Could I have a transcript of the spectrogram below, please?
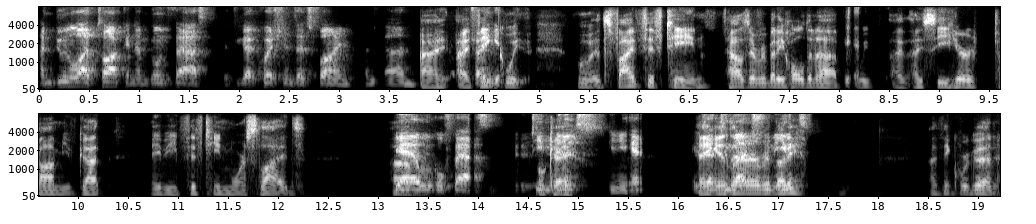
I'm doing a lot of talking. I'm going fast. If you got questions, that's fine. Um, I, I think get... we, well, it's 5.15. How's everybody holding up? Yeah. We, I, I, see here, Tom, you've got maybe 15 more slides. Yeah, um, we'll go fast. 15 okay. minutes. Can you hang, hang in there, much? everybody? I think we're good.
